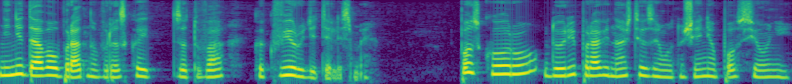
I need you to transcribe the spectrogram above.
Не ни дава обратна връзка и за това какви родители сме. По-скоро дори прави нашите взаимоотношения по-силни.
